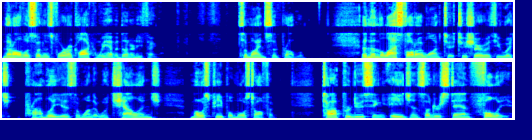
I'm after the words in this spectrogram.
And then all of a sudden it's four o'clock and we haven't done anything. It's a mindset problem. And then the last thought I want to, to share with you, which probably is the one that will challenge most people most often. Top producing agents understand fully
